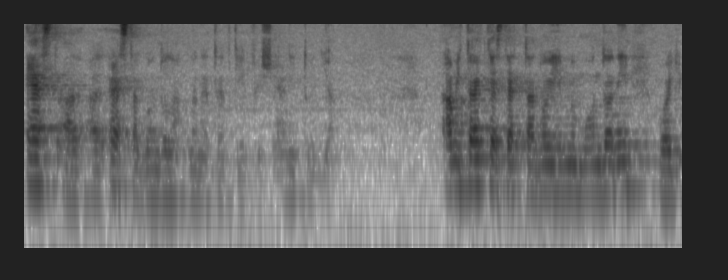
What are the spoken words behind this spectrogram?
ezt, a, ezt a gondolatmenetet képviselni tudja. Amit elkezdett a Noémi mondani, hogy,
